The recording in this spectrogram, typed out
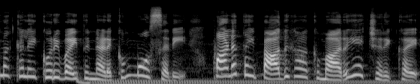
மக்களை குறிவைத்து நடக்கும் மோசடி. பணத்தை பாதுகாக்குமாறு எச்சரிக்கை.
